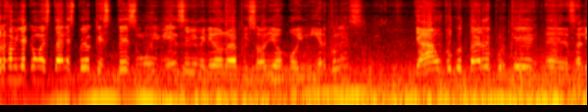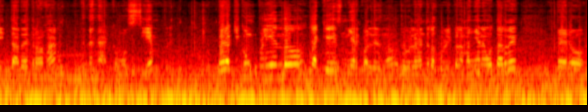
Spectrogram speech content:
Hola familia, ¿cómo están? Espero que estés muy bien. Sé bienvenido a un nuevo episodio hoy miércoles. Ya un poco tarde porque eh, salí tarde de trabajar, como siempre. Pero aquí cumpliendo, ya que es miércoles, ¿no? Regularmente los publico en la mañana o tarde, pero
